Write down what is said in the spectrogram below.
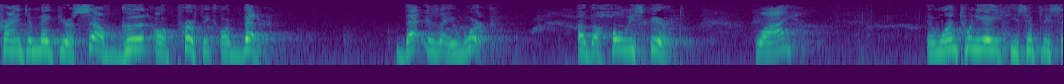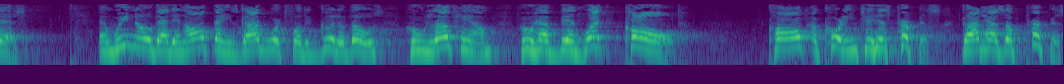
trying to make yourself good or perfect or better. That is a work of the Holy Spirit. Why? In 128, he simply says, And we know that in all things God works for the good of those who love him, who have been what? Called. Called according to his purpose. God has a purpose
